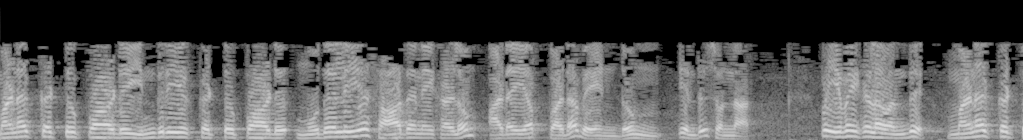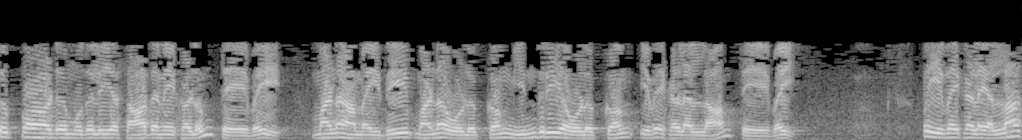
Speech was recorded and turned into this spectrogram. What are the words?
மனக்கட்டுப்பாடு இந்திரிய கட்டுப்பாடு முதலிய சாதனைகளும் அடையப்பட வேண்டும் என்று சொன்னார். இப்ப இவைகளை வந்து மனக்கட்டுப்பாடு முதலிய சாதனைகளும் தேவை. மன அமைதி மன ஒழுக்கம் இந்திரிய ஒழுக்கம் இவைகளெல்லாம் தேவை. இப்ப இவைகளை எல்லாம்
